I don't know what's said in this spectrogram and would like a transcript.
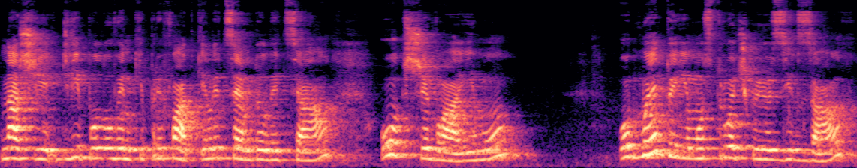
наші дві половинки прифатки лицем до лиця, обшиваємо. Обметуємо строчкою зігзаг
